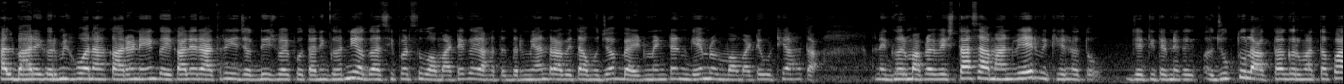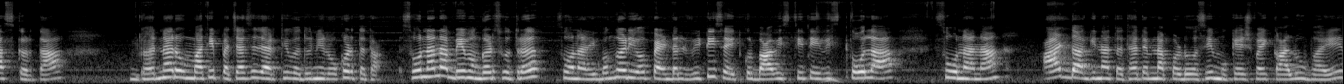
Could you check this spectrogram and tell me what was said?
હાલ ભારે ગરમી હોવાના કારણે ગઈકાલે રાત્રિએ જગદીશભાઈ પોતાની ઘરની અગાસી પર સૂવા માટે ગયા હતા. દરમિયાન રાબેતા મુજબ બેડમિન્ટન ગેમ રમવા માટે ઉઠ્યા હતા અને ઘરમાં પ્રવેશતા સામાન વેર વિખેર હતો, જેથી તેમને કંઈક અજુગતું લાગતા ઘરમાં તપાસ કરતા ઘરના રૂમમાંથી પચાસ હજારથી વધુની રોકડ તથા સોનાના બે મંગળસૂત્ર, સોનાની બંગડીઓ, પેન્ડલ વીટી સહિત કુલ બાવીસથી ત્રેવીસ તોલા સોનાના આઠ દાગીના તથા તેમના પડોશી મુકેશભાઈ કાલુભાઈ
